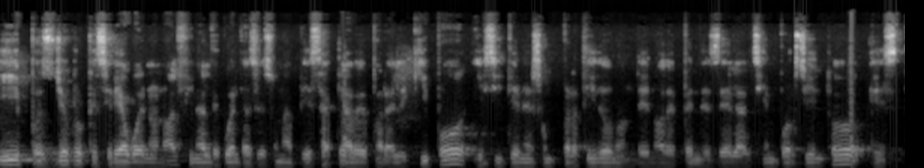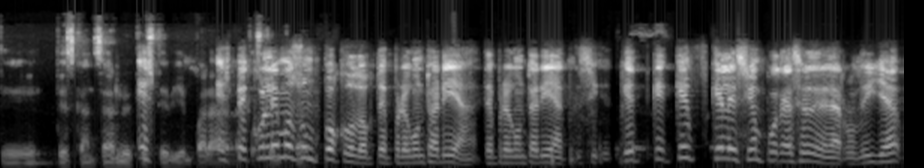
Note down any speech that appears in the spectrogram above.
Y pues yo creo que sería bueno, ¿no? Al final de cuentas es una pieza clave para el equipo y si tienes un partido donde no dependes de él al 100%, este, descansarlo y que esté bien para... Especulemos un poco, Doc, te preguntaría, te preguntaría, ¿qué, qué, qué, lesión podría ser de la rodilla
